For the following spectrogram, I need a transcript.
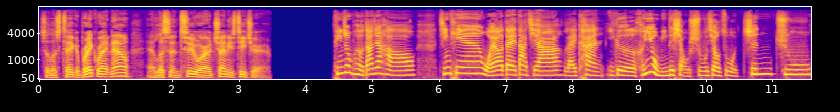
So let's take a break right now and listen to our Chinese teacher. 听众朋友，大家好！今天我要带大家来看一个很有名的小说，叫做《珍珠》。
